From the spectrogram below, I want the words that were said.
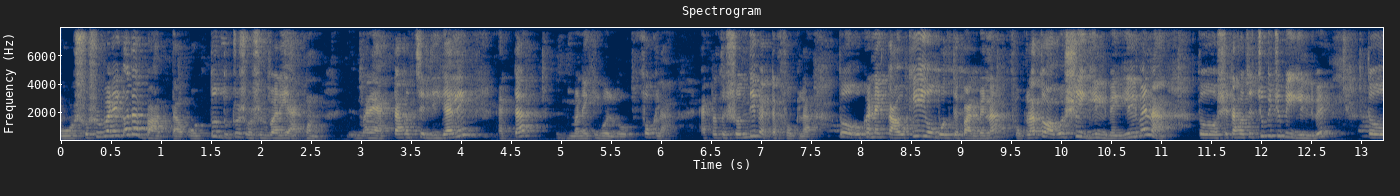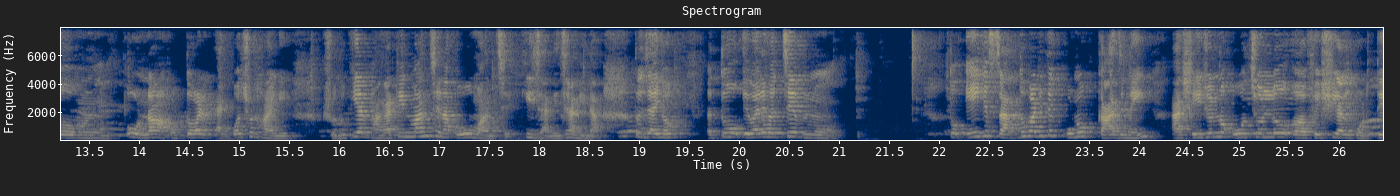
ওর শ্বশুরবাড়ির কথা বাদ দাও। ওর তো দুটো শ্বশুরবাড়ি এখন। মানে একটা হচ্ছে লিগালি একটা মানে কি বলব, ফোকলা। একটা তো সন্দীপ, একটা ফোকলা। তো ওখানে কাউকেই ও বলতে পারবে না। ফোকলা তো অবশ্যই গিলবে গিলবে না। তো সেটা হচ্ছে চুপি চুপি গিলবে। তো ও না, ওর তো আবার এক বছর হয়নি। শুধু কি আর ভাঙাটিন মানছে না, ও মানছে। কি জানি জানি না। তো যাই হোক, তো এবারে হচ্ছে তো এই যে শ্রাদ্ধ বাড়িতে কোনো কাজ নেই, আর সেই জন্য ও চলল ফেসিয়াল করতে।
